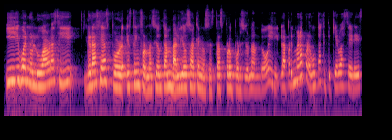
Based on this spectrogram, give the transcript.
Y bueno, Lu, ahora sí, gracias por esta información tan valiosa que nos estás proporcionando. Y la primera pregunta que te quiero hacer es,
